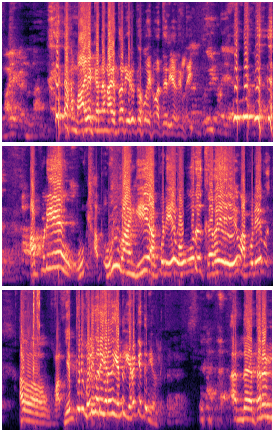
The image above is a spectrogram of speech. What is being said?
மாயக்கண்ணனாகத்தான் இருக்க போயமா தெரியவில்லை. அப்படியே உள் அப்- உள்வாங்கி அப்படியே ஒவ்வொரு கதையையும் அப்படியே எப்படி வெளிவருகிறது என்று எனக்கே தெரியவில்லை. அந்த திறன்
